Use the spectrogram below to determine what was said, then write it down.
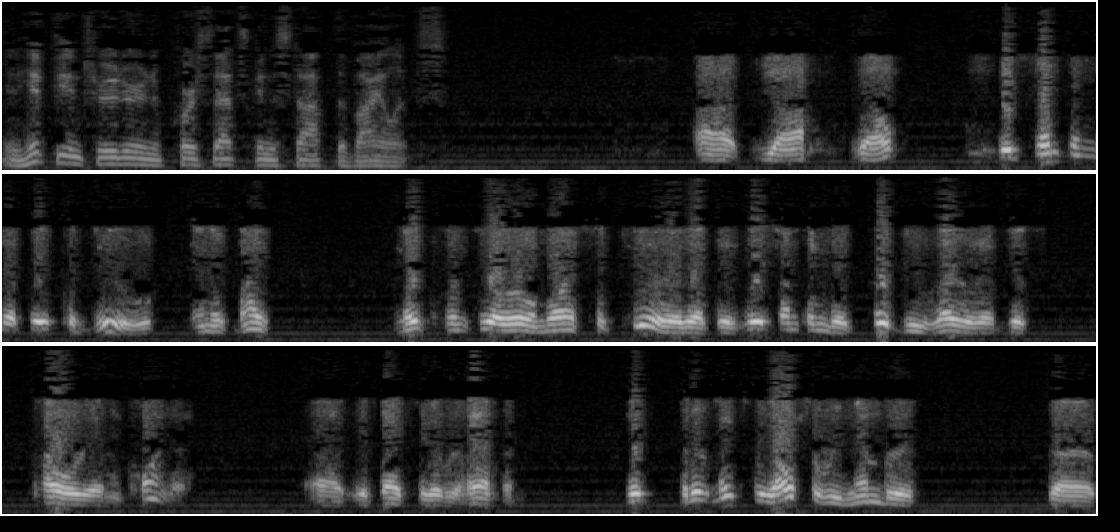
and hit the intruder, and of course that's going to stop the violence. Uh, yeah, well, it's something that they could do, and it might make them feel a little more secure that there is something they could do rather than just cower in a corner, uh, if that could ever happen. But it makes me also remember the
